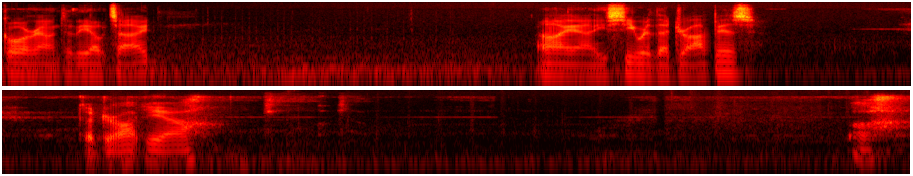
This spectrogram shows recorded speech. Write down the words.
Go around to the outside. Oh yeah, you see where the drop is? the drop, yeah. Ugh.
